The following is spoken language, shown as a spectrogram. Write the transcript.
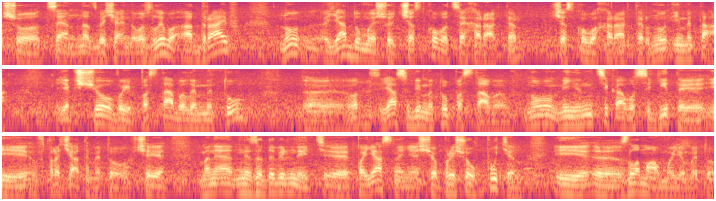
що це надзвичайно важливо. А драйв, ну я думаю, що частково це характер, частково характер, ну і мета. Якщо ви поставили мету. е, От я собі мету поставив. Ну мені не цікаво сидіти і втрачати мету. Чи мене не задовільнить е, пояснення, що прийшов Путін і е, зламав мою мету.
